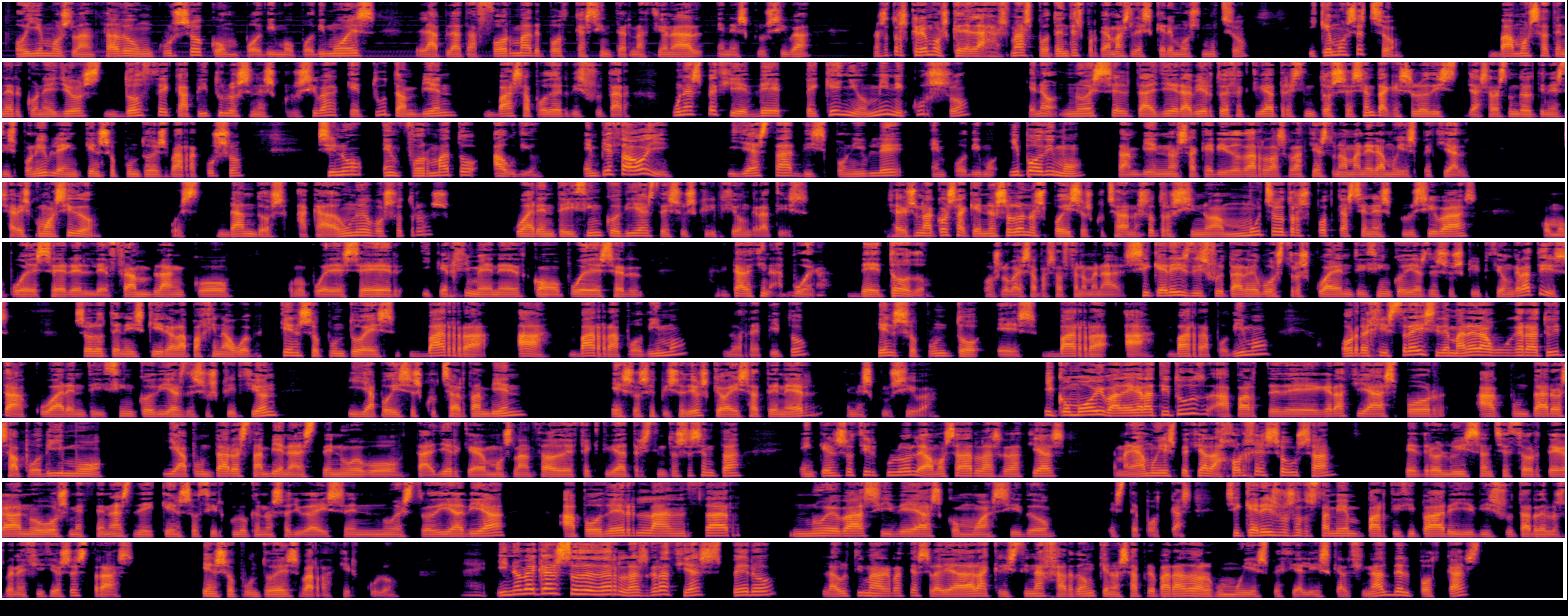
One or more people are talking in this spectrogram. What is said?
hoy hemos lanzado un curso con Podimo. Podimo es la plataforma de podcast internacional en exclusiva. Nosotros creemos que de las más potentes, porque además les queremos mucho. ¿Y qué hemos hecho? Vamos a tener con ellos 12 capítulos en exclusiva que tú también vas a poder disfrutar. Una especie de pequeño mini curso que no, no es el taller abierto de efectividad 360, que se lo ya sabes dónde lo tienes disponible, en kenso.es barra curso, sino en formato audio. Empieza hoy y ya está disponible en Podimo. Y Podimo también nos ha querido dar las gracias de una manera muy especial. ¿Sabéis cómo ha sido? Pues dándos a cada uno de vosotros 45 días de suscripción gratis. ¿Sabéis una cosa? Que no solo nos podéis escuchar a nosotros, sino a muchos otros podcasts en exclusivas, como puede ser el de Fran Blanco, como puede ser Iker Jiménez, como puede ser Vecina, bueno, de todo. Os lo vais a pasar fenomenal. Si queréis disfrutar de vuestros 45 días de suscripción gratis, solo tenéis que ir a la página web kenso.es barra a barra podimo, lo repito, kenso.es barra a barra podimo, os registráis y de manera gratuita 45 días de suscripción y ya podéis escuchar también esos episodios que vais a tener en exclusiva. Y como hoy va de gratitud, aparte de gracias por apuntaros a Podimo y apuntaros también a este nuevo taller que hemos lanzado de efectividad 360, en Kenso Círculo le vamos a dar las gracias de manera muy especial a Jorge Sousa, Pedro Luis Sánchez Ortega, nuevos mecenas de Kenso Círculo que nos ayudáis en nuestro día a día a poder lanzar nuevas ideas como ha sido este podcast. Si queréis vosotros también participar y disfrutar de los beneficios extras, pienso.es barra círculo. Y no me canso de dar las gracias, pero la última gracia se la voy a dar a Cristina Jardón, que nos ha preparado algo muy especial. Y es que al final del podcast,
